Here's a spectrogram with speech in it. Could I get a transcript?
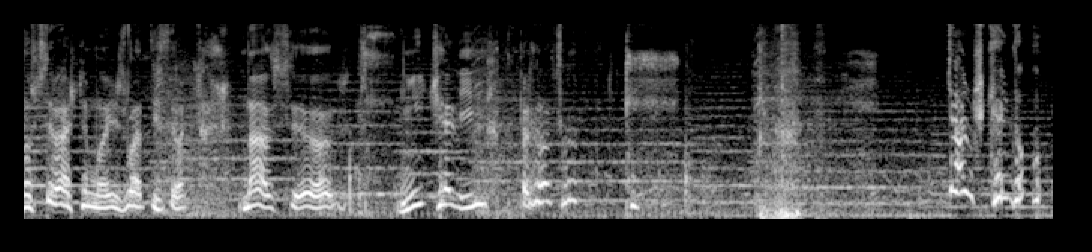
No strašne moji zlatí nás e, ničili, ťažké dobu.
